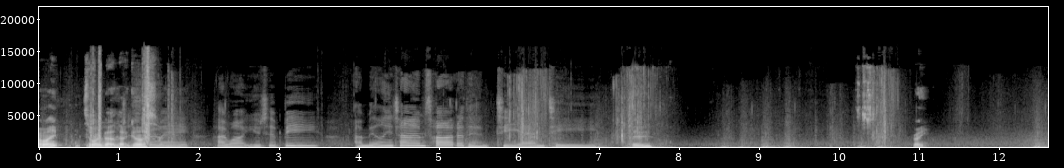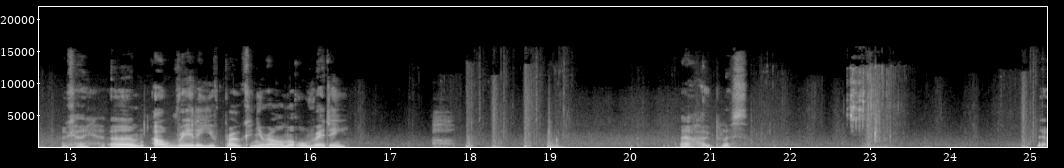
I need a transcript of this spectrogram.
Alright, sorry about that guys. I want you to be a million times hotter than TNT. Two. Three. Okay. Um. Oh, really? You've broken your armor already? They are hopeless. Now.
